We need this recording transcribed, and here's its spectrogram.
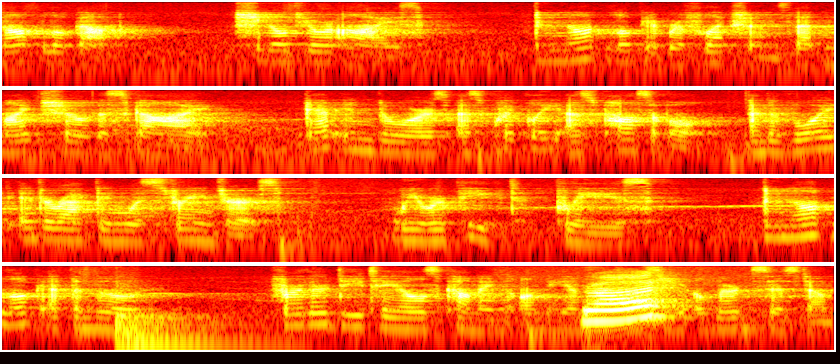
Not look up. Shield your eyes. Do not look at reflections that might show the sky. Get indoors as quickly as possible and avoid interacting with strangers. We repeat, please. Do not look at the moon. Further details coming on the Rod? emergency alert system.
